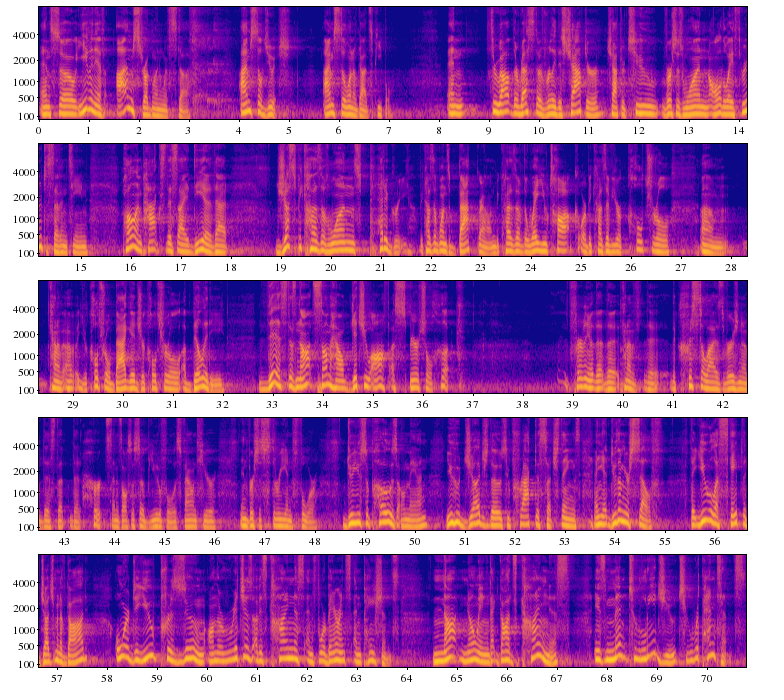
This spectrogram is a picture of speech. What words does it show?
And so even if I'm struggling with stuff, I'm still Jewish. I'm still one of God's people. And throughout the rest of really this chapter, chapter 2, verses 1 all the way through to 17, Paul unpacks this idea that just because of one's pedigree, because of one's background, because of the way you talk, or because of your cultural um, kind of uh, your cultural baggage, your cultural ability, this does not somehow get you off a spiritual hook. For you know, the, the kind of the, the crystallized version of this that, that hurts and is also so beautiful is found here in verses 3 and 4. Do you suppose, O oh man, you who judge those who practice such things and yet do them yourself, that you will escape the judgment of God? Or do you presume on the riches of his kindness and forbearance and patience, not knowing that God's kindness is meant to lead you to repentance?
